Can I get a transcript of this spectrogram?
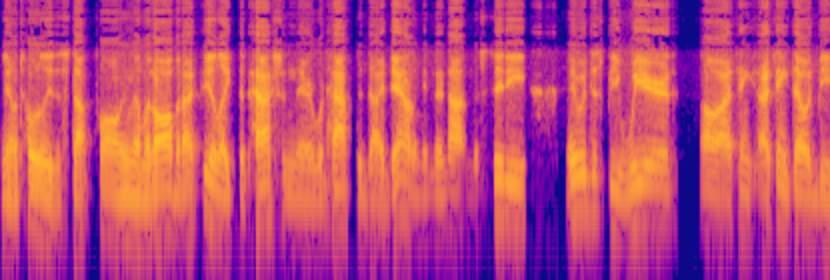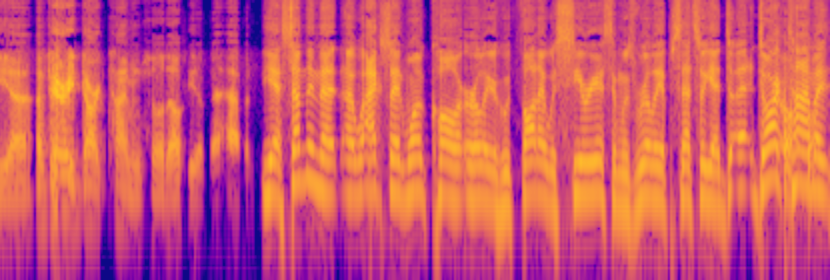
you know, totally just stop following them at all. But I feel like the passion there would have to die down. I mean, they're not in the city. It would just be weird. Oh, I think I think that would be a, a, very dark time in Philadelphia if that happened. Yeah, something that I uh, actually had one caller earlier who thought I was serious and was really upset. So yeah, d- uh, dark time. I,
